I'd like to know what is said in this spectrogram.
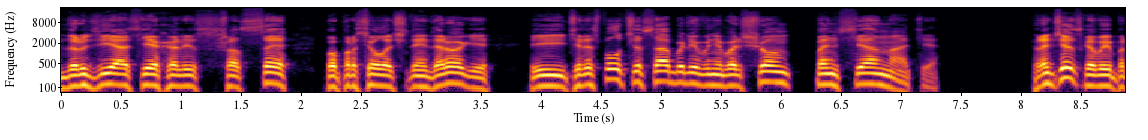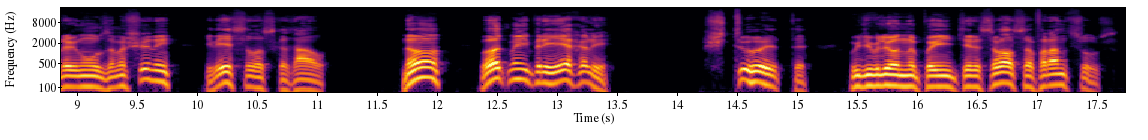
Друзья съехали с шоссе по проселочной дороге и через полчаса были в небольшом пансионате. Франческо выпрыгнул за машины и весело сказал. — Ну, вот мы и приехали. — Что это? — удивленно поинтересовался француз.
